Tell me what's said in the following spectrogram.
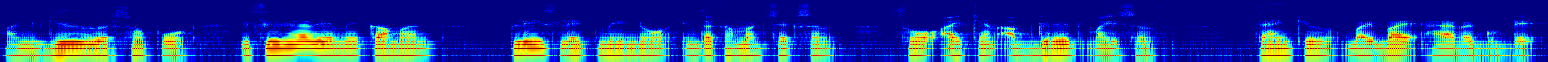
and give your support. If you have any comment, please let me know in the comment section so I can upgrade myself. Thank you. Bye bye. Have a good day.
